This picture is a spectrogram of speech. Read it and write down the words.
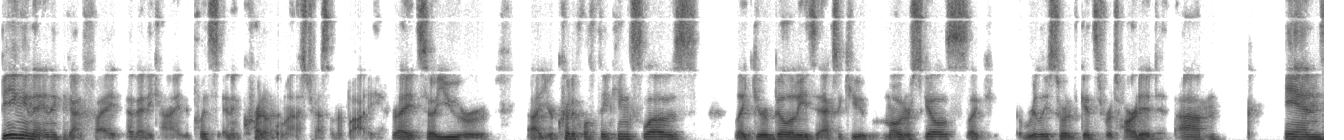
being in a, in a gunfight of any kind puts an incredible amount of stress on the body, right? So your uh, your critical thinking slows, like your ability to execute motor skills, like really sort of gets retarded, um, and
